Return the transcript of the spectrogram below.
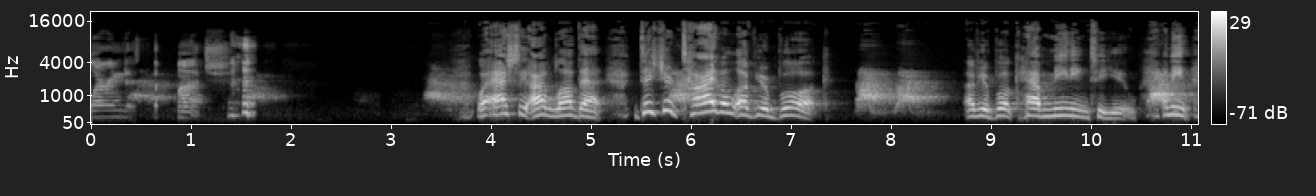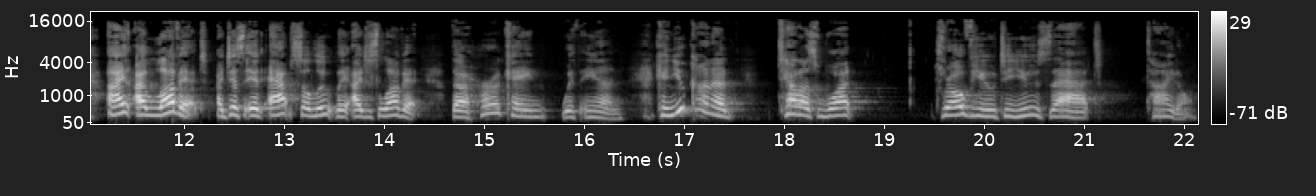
learned so much. well, Ashlee, I love that. Does your title of your book of your book have meaning to you? I mean, I, I love it. I just, it absolutely, I just love it. The Hurricane Within. Can you kind of tell us what drove you to use that title?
